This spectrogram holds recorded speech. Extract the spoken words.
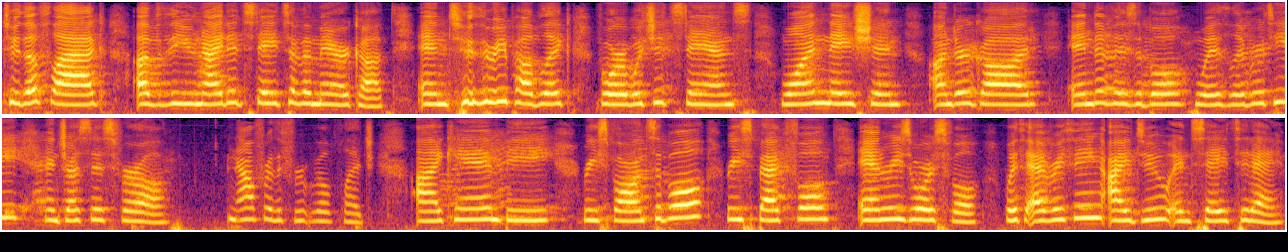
to the flag of the United States of America and to the republic for which it stands, one nation, under God, indivisible, with liberty and justice for all. Now for the Fruitville Pledge. I can be responsible, respectful, and resourceful with everything I do and say today.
